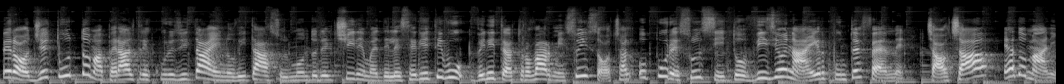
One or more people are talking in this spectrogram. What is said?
Per oggi è tutto, ma per altre curiosità e novità sul mondo del cinema e delle serie tv venite a trovarmi sui social oppure sul sito visionair.fm. Ciao ciao e a domani!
